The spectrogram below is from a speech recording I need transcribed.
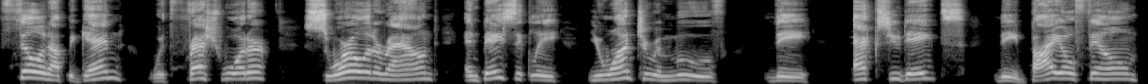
fill it up again with fresh water, swirl it around, and basically you want to remove the exudates, the biofilm,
